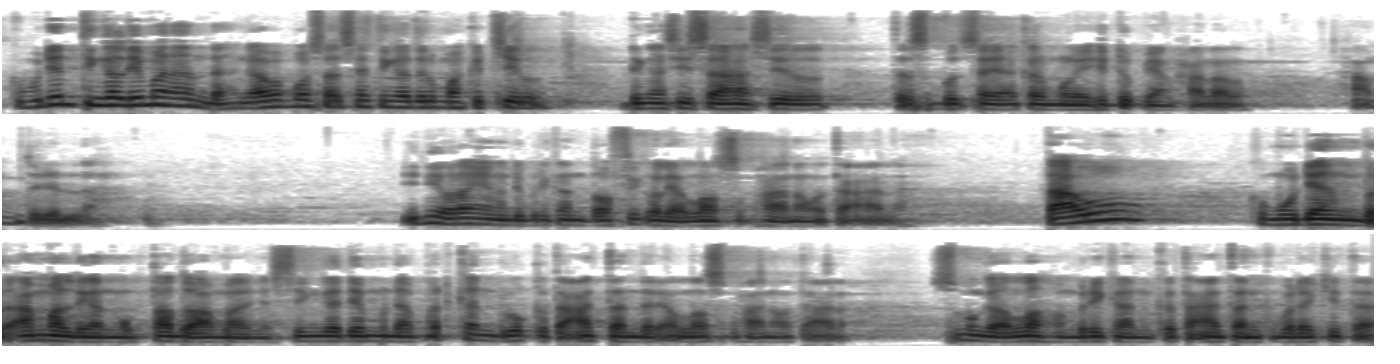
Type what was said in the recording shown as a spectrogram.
Kemudian tinggal di mana Anda? Enggak apa-apa saya tinggal di rumah kecil. Dengan sisa hasil tersebut saya akan mulai hidup yang halal. Alhamdulillah. Ini orang yang diberikan taufik oleh Allah Subhanahu wa taala. Tahu kemudian beramal dengan muktadha amalnya sehingga dia mendapatkan dua ketaatan dari Allah Subhanahu wa taala. Semoga Allah memberikan ketaatan kepada kita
